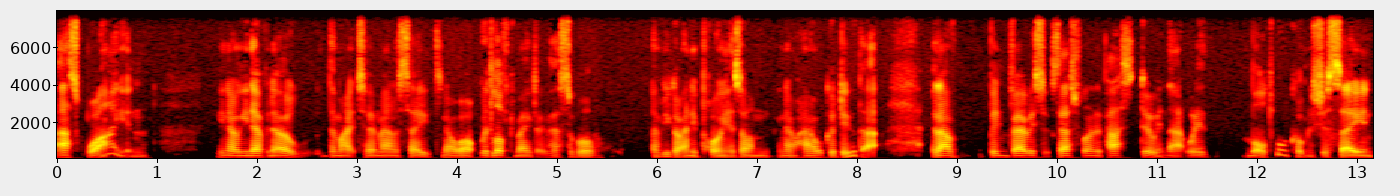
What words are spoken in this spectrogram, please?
ask why and you know, you never know. They might turn around and say, you know what, we'd love to make it accessible. Have you got any pointers on, you know, how we could do that? And I've been very successful in the past doing that with multiple companies, just saying,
